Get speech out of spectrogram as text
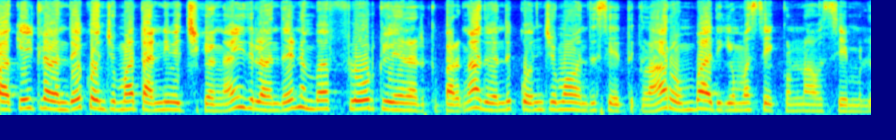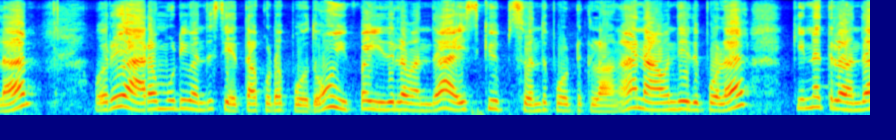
பக்கெட்டில் வந்து கொஞ்சமாக தண்ணி வச்சுக்கோங்க. இதில் வந்து நம்ம ஃப்ளோர் கிளீனர் இருக்குது பாருங்கள் அது வந்து கொஞ்சமாக வந்து சேர்த்துக்கலாம். ரொம்ப அதிகமாக சேர்க்கணும்னு அவசியம் இல்லை. ஒரு அரை மூடி வந்து சேர்த்தா கூட போதும். இப்போ இதில் வந்து ஐஸ் க்யூப்ஸ் வந்து போட்டுக்கலாங்க. நான் வந்து இது போல் கிண்ணத்தில் வந்து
